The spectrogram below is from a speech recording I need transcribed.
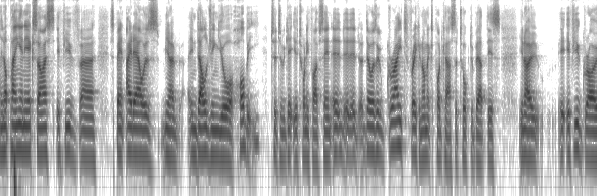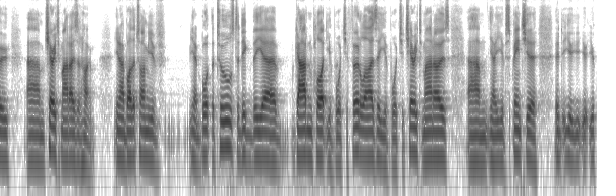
You're not paying any excise. If you've uh, spent eight hours, you know, indulging your hobby to, to get your 25 cent. It, it, it, there was a great Freakonomics podcast that talked about this. You know, if you grow um, cherry tomatoes at home, you know, by the time you've you know, bought the tools to dig the uh, garden plot. You've bought your fertilizer. You've bought your cherry tomatoes. Um, you know, you've spent your your, your, your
